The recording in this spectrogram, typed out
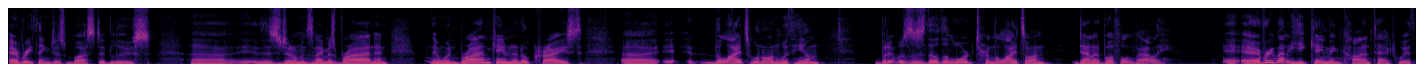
everything just busted loose. Uh, this gentleman's name is Brian, and and when Brian came to know Christ, uh, the lights went on with him, but it was as though the Lord turned the lights on down at Buffalo Valley. Everybody he came in contact with,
